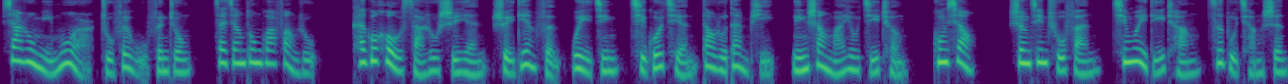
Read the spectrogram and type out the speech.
下入米、木耳，煮沸五分钟，再将冬瓜放入。开锅后撒入食盐、水淀粉、味精，起锅前倒入蛋皮，淋上麻油即成。功效：生津除烦、清胃涤肠、滋补强身。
